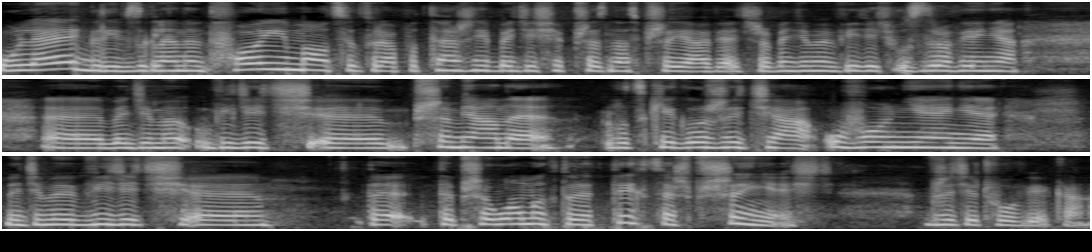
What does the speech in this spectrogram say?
ulegli względem Twojej mocy, która potężnie będzie się przez nas przejawiać, że będziemy widzieć uzdrowienia, e, będziemy widzieć e, przemianę ludzkiego życia, uwolnienie, będziemy widzieć e, te, te przełomy, które Ty chcesz przynieść w życie człowieka.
